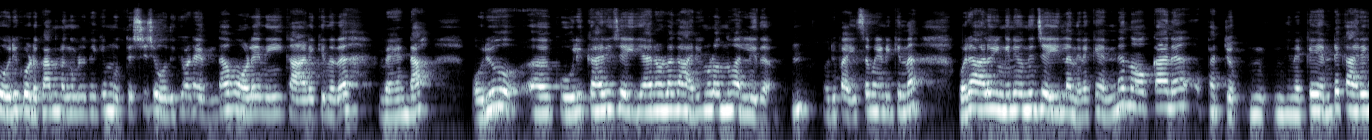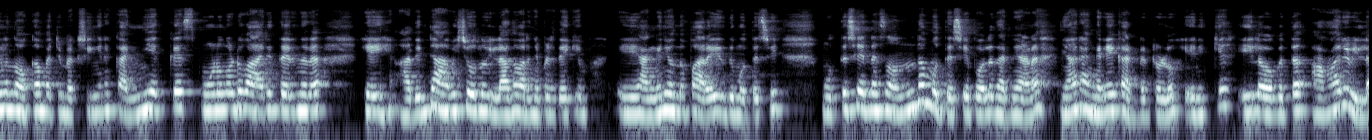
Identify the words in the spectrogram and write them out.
കോരി കൊടുക്കാൻ തുടങ്ങുമ്പോഴത്തേക്കും മുത്തശ്ശി ചോദിക്കുവാണ് എന്താ മോളെ നീ കാണിക്കുന്നത്? വേണ്ട. ഒരു കൂലിക്കാരി ചെയ്യാനുള്ള കാര്യങ്ങളൊന്നും അല്ല ഇത് ഒരു പൈസ മേടിക്കുന്ന ഒരാളും ഇങ്ങനെയൊന്നും ചെയ്യില്ല. നിനക്ക് എന്നെ നോക്കാന് പറ്റും. നിനക്ക് എന്റെ കാര്യങ്ങൾ നോക്കാൻ പറ്റും. പക്ഷെ ഇങ്ങനെ കഞ്ഞിയൊക്കെ സ്പൂണും കൊണ്ട് വാരി തരുന്നത് ഹേയ് അതിന്റെ ആവശ്യമൊന്നും ഇല്ലാന്ന് പറഞ്ഞപ്പോഴത്തേക്കും ഏ അങ്ങനെയൊന്നും പറയരുത് മുത്തശ്ശി. മുത്തശ്ശി എന്റെ സ്വന്തം മുത്തശ്ശിയെ പോലെ തന്നെയാണ്. ഞാൻ അങ്ങനെ കണ്ടിട്ടുള്ളൂ. എനിക്ക് ഈ ലോകത്ത് ആരുമില്ല.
